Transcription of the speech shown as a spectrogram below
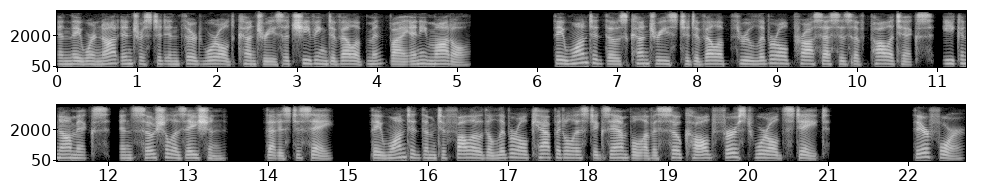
and they were not interested in third world countries achieving development by any model. They wanted those countries to develop through liberal processes of politics, economics, and socialization, that is to say, they wanted them to follow the liberal capitalist example of a so-called first world state. Therefore,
